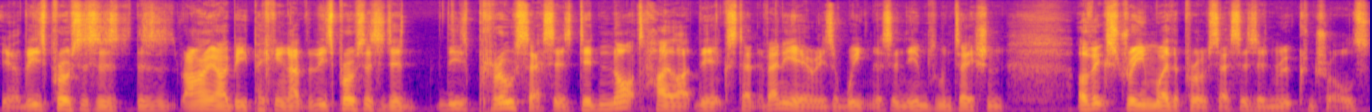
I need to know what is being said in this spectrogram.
you know, these processes. This is RAIB picking out that these processes did these processes did not highlight the extent of any areas of weakness in the implementation of extreme weather processes in route controls,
